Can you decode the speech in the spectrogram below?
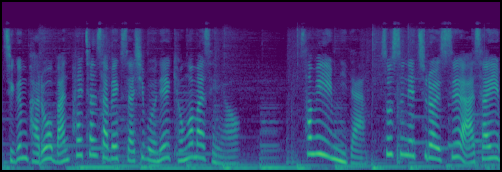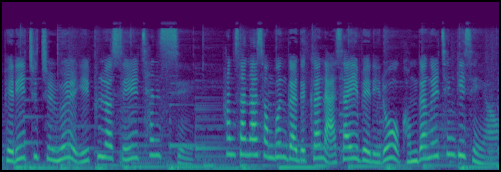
지금 바로 18,440원에 경험하세요. 3위입니다. 소스 내추럴스 아사이 베리 추출물 1 플러스 1 찬스. 항산화 성분 가득한 아사이 베리로 건강을 챙기세요.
